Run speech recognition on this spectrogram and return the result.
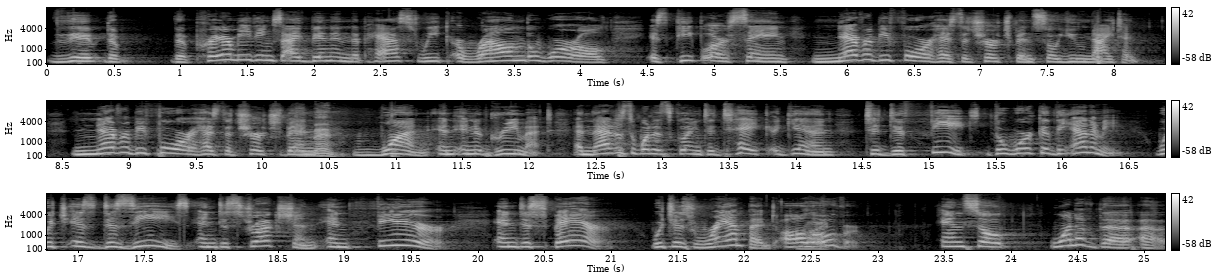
The, the, the prayer meetings I've been in the past week around the world is people are saying, never before has the church been so united. Never before has the church been Amen. one and in agreement. And that is what it's going to take, again, to defeat the work of the enemy, which is disease and destruction and fear and despair which is rampant all right. over. And so, one of the uh,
